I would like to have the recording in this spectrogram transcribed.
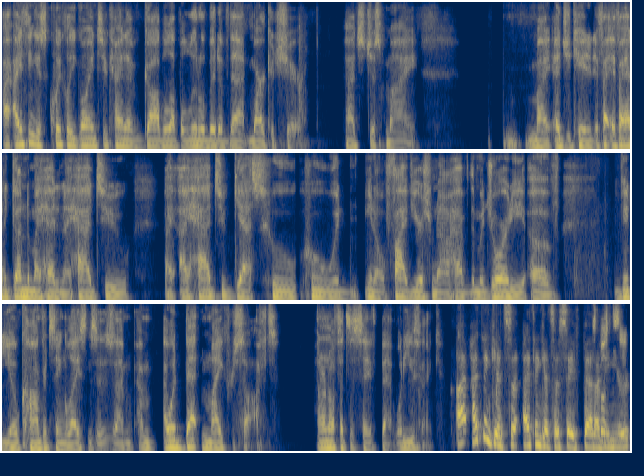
I, I think is quickly going to kind of gobble up a little bit of that market share. That's just my my educated if I if I had a gun to my head and I had to I, I had to guess who who would you know five years from now have the majority of video conferencing licenses. I'm, I'm I would bet Microsoft. I don't know if that's a safe bet. What do you think? I, I think it's a, I think it's a safe bet. I mean, you're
